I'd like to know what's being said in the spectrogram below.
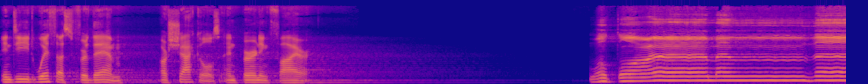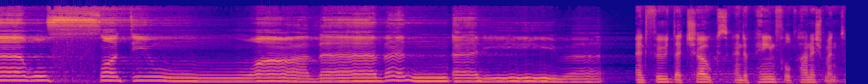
Indeed, with us for them are shackles and burning fire, وطعاما ذا غصة and food that chokes, and a painful punishment.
